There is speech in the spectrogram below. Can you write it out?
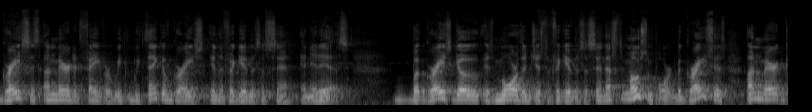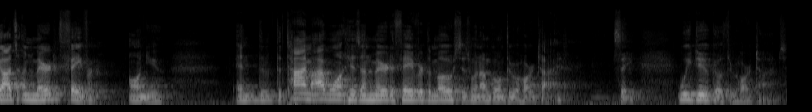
grace is unmerited favor. We, we think of grace in the forgiveness of sin, and it is. But grace go is more than just the forgiveness of sin. That's the most important. But grace is unmerited, God's unmerited favor on you. And the, the time I want His unmerited favor the most is when I'm going through a hard time. See, we do go through hard times.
